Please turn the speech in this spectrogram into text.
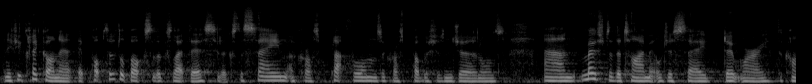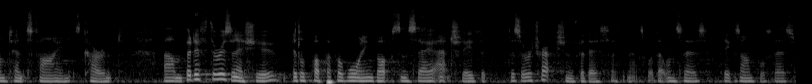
And if you click on it, it pops a little box that looks like this. It looks the same across platforms, across publishers and journals. And most of the time, it'll just say, don't worry, the content's fine, it's current. Um, but if there is an issue, it'll pop up a warning box and say, actually, there's a retraction for this. I think that's what that one says, the example says.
